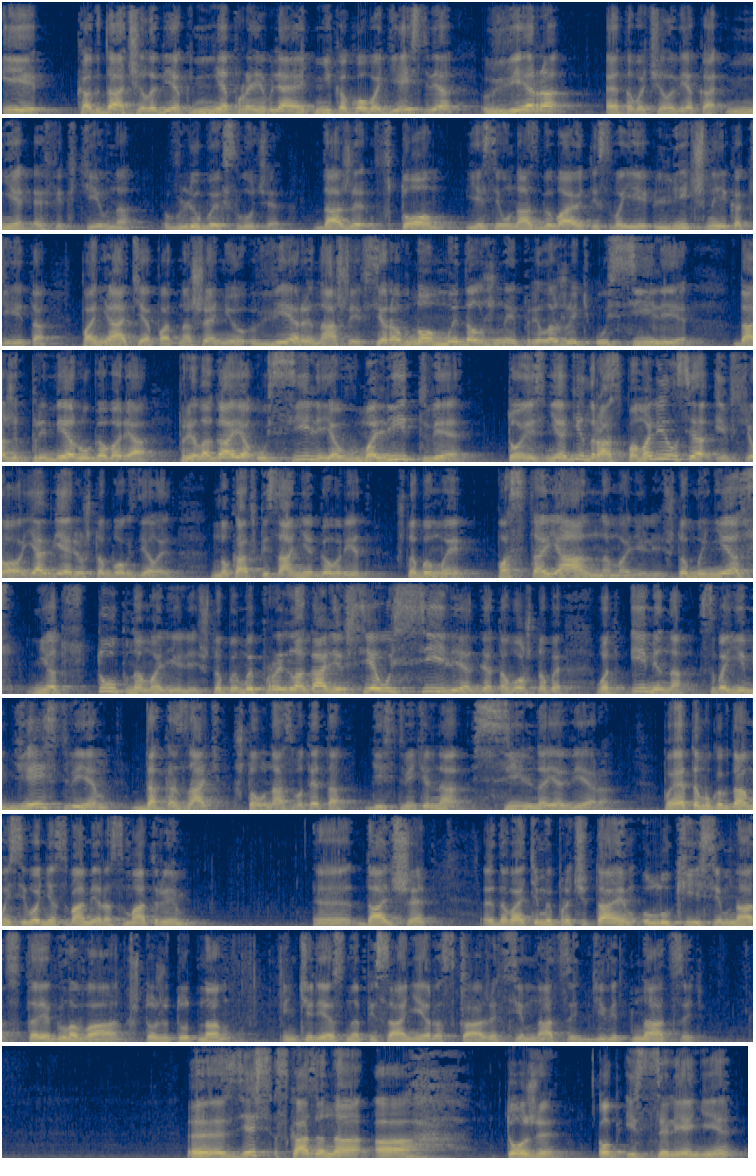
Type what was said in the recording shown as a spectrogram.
и когда человек не проявляет никакого действия, вера этого человека неэффективна в любых случаях. Даже в том, если у нас бывают и свои личные какие-то понятия по отношению веры нашей, все равно мы должны приложить усилия. Даже, к примеру говоря, прилагая усилия в молитве, то есть не один раз помолился и все, я верю, что Бог сделает. Но как Писание говорит, чтобы мы постоянно молились, чтобы мы неотступно молились, чтобы мы прилагали все усилия для того, чтобы вот именно своим действием доказать, что у нас вот это действительно сильная вера. Поэтому, когда мы сегодня с вами рассматриваем э, дальше, давайте мы прочитаем Луки 17 глава, что же тут нам интересно Писание расскажет, 17-19. Э, здесь сказано э, тоже об исцелении,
